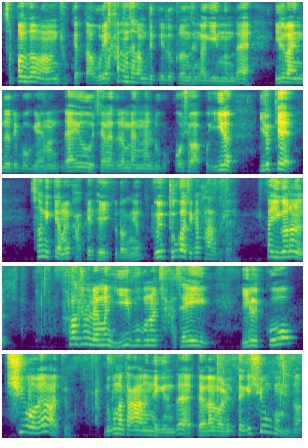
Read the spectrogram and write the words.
스폰서 너는 좋겠다. 우리 하는 사람들끼리도 그런 생각이 있는데 일반인들이 보기에는 에휴 쟤네들은 맨날 누구 꼬셔갖고 이런 이렇게 선입견을 갖게 돼 있거든요. 그 두 가지가 다 그래요. 그러니까 이거를 풀어주려면 이 부분을 자세히 읽고 쉬워요 아주. 누구나 다 아는 얘기인데 배가 원리 되게 쉬운 겁니다.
